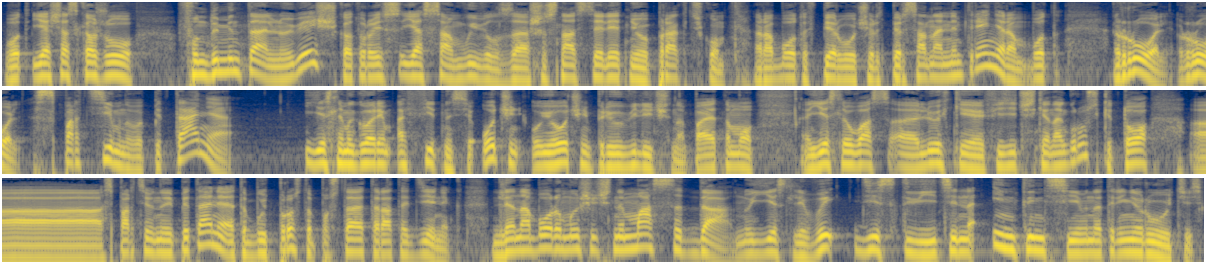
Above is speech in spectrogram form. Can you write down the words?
Вот я сейчас скажу фундаментальную вещь, которую я сам вывел за 16-летнюю практику работы в первую очередь персональным тренером. Вот роль, роль спортивного питания если мы говорим о фитнесе, очень и очень преувеличено. Поэтому, если у вас э, легкие физические нагрузки, то э, спортивное питание это будет просто пустая трата денег. Для набора мышечной массы, да, но если вы действительно интенсивно тренируетесь,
